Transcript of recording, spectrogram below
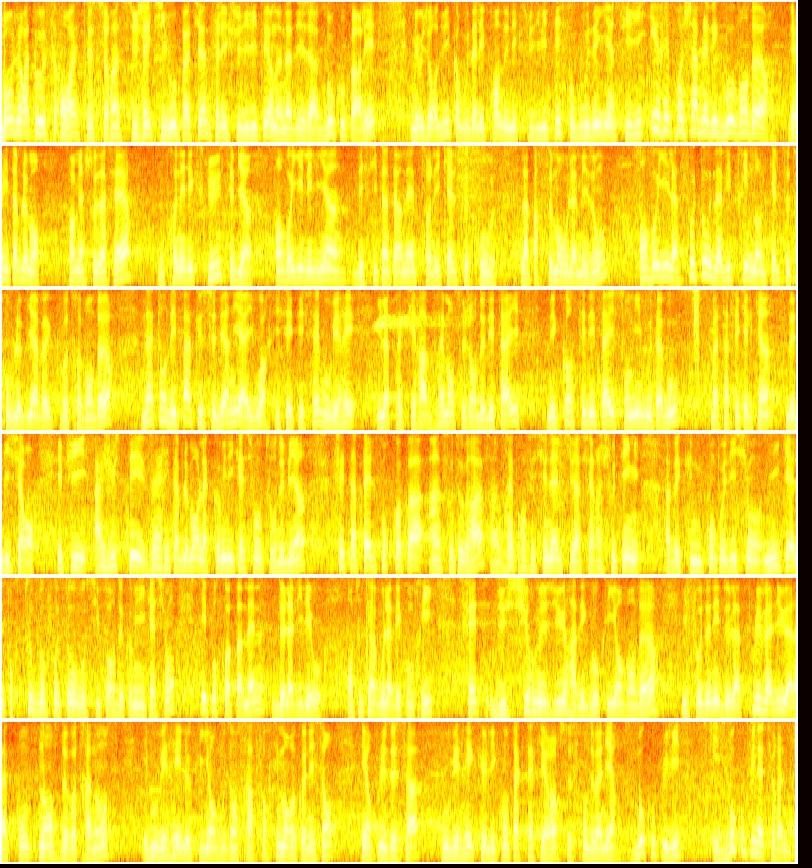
Bonjour à tous, on reste sur un sujet qui vous passionne, c'est l'exclusivité, on en a déjà beaucoup parlé. Mais aujourd'hui, quand vous allez prendre une exclusivité, il faut que vous ayez un suivi irréprochable avec vos vendeurs, véritablement. Première chose à faire, vous prenez l'exclu, c'est bien, envoyez les liens des sites internet sur lesquels se trouve l'appartement ou la maison, envoyez la photo de la vitrine dans laquelle se trouve le bien avec votre vendeur. N'attendez pas que ce dernier aille voir si ça a été fait. Vous verrez, il appréciera vraiment ce genre de détails. Mais quand ces détails sont mis bout à bout, bah, ça fait quelqu'un de différent. Et puis, ajustez véritablement la communication autour du bien. Faites appel, pourquoi pas, à un photographe, un vrai professionnel qui va faire un shooting avec une composition nickel pour toutes vos photos, vos supports de communication et pourquoi pas même de la vidéo. En tout cas, vous l'avez compris, faites du sur-mesure avec vos clients vendeurs. Il faut donner de la plus-value à la contenance de votre annonce et vous verrez, le client vous en sera forcément reconnaissant. Et en plus de ça, vous verrez que les contacts acquéreurs se feront de manière beaucoup plus vite et beaucoup plus naturellement.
